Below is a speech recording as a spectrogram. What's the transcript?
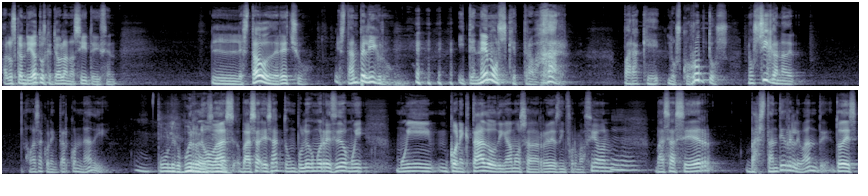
A los candidatos que te hablan así, te dicen, el Estado de Derecho está en peligro y tenemos que trabajar para que los corruptos no sigan adelante. No vas a conectar con nadie. Un público muy reducido. No vas, vas a, exacto, un público muy reducido, muy, muy conectado, digamos, a redes de información. Vas a ser bastante irrelevante. Entonces,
